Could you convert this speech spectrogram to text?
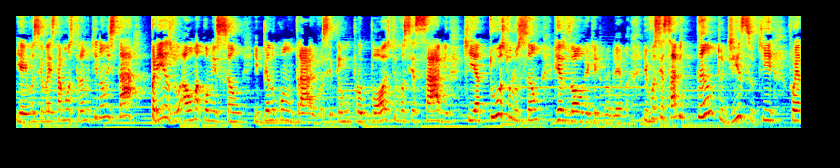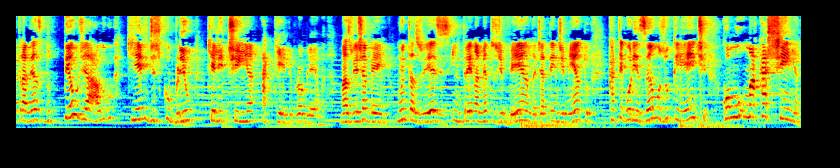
E aí você vai estar mostrando que não está preso a uma comissão e pelo contrário, você tem um propósito e você sabe que a tua solução resolve aquele problema. E você sabe tanto disso que foi através do teu diálogo que ele descobriu que ele tinha aquele problema. Mas veja bem, muitas vezes em treinamentos de venda, de atendimento, categorizamos o cliente como uma caixinha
